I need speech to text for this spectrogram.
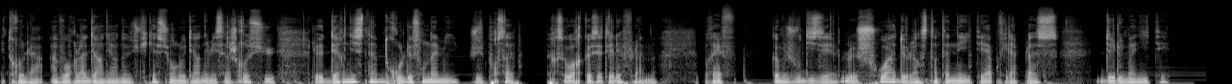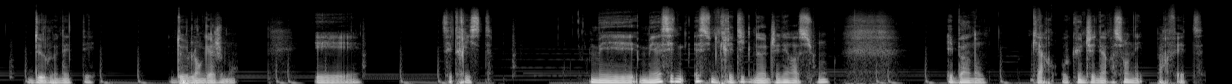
Être là, avoir la dernière notification, le dernier message reçu, le dernier snap drôle de son ami, juste pour s'apercevoir que c'était les flammes. Bref, comme je vous disais, le choix de l'instantanéité a pris la place de l'humanité, de l'honnêteté, de l'engagement. Et c'est triste. Mais, mais est-ce une, critique de notre génération? Eh ben non, car aucune génération n'est parfaite,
